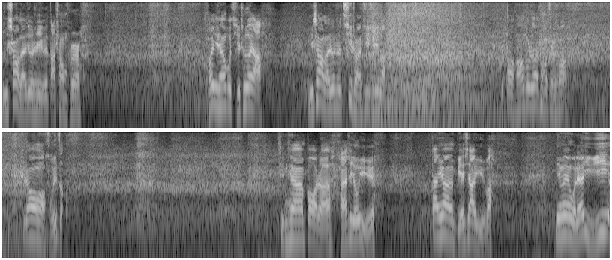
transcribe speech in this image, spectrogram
一上来就是一个大上坡，好几天不骑车呀，一上来就是气喘吁吁了。导航不知道什么情况，让我往回走。今天抱着还是有雨，但愿别下雨吧，因为我连雨衣、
